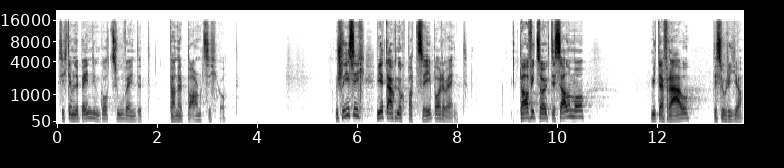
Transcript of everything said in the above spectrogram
sich dem lebendigen Gott zuwendet, dann erbarmt sich Gott. Und schließlich wird auch noch Bathseba erwähnt. David zeugte Salomo mit der Frau des Uriah.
